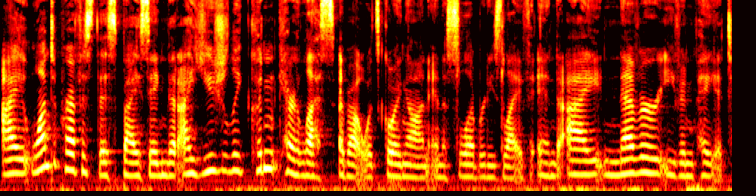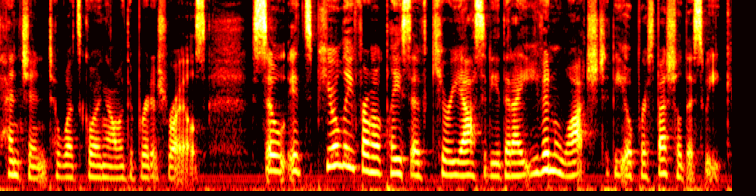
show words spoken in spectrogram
I want to preface this by saying that I usually couldn't care less about what's going on in a celebrity's life, and I never even pay attention to what's going on with the British royals. So it's purely from a place of curiosity that I even watched the Oprah special this week.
